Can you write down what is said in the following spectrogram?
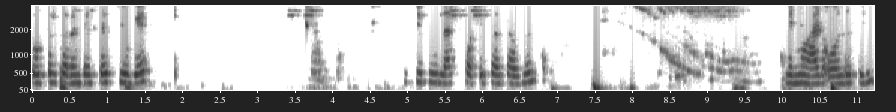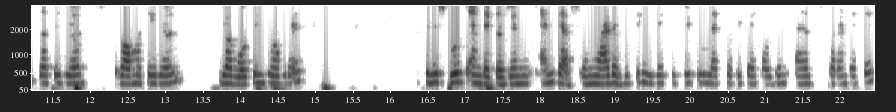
Total current assets you get 52 lakh 45,000. When you add all the things, that is your raw material, your work in progress, finished goods and debtors when and cash. When you add everything, you get 52 lakh 35,000 as current asset.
